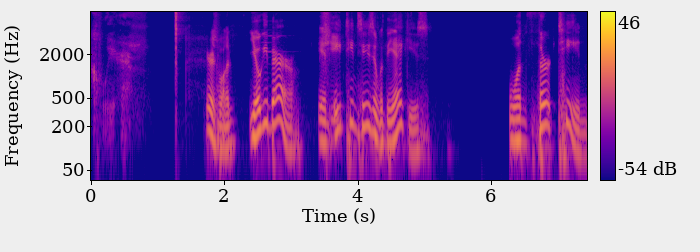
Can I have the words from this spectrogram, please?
queer. here's one: Yogi Berra in He- 18 season with the Yankees won 13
